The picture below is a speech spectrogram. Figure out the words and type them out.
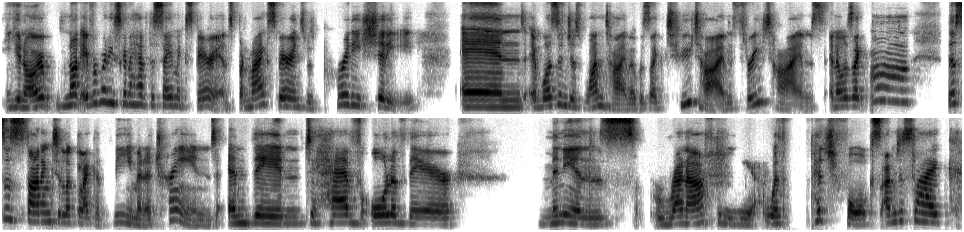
you know, not everybody's going to have the same experience, but my experience was pretty shitty. And it wasn't just one time, it was like two times, three times. And I was like, mm, this is starting to look like a theme and a trend. And then to have all of their minions run after me with pitchforks, I'm just like,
